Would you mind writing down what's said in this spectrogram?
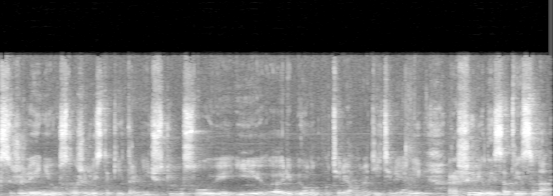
к сожалению, сложились такие трагические условия, и э, ребенок потерял родителей, они расширены, и, соответственно,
